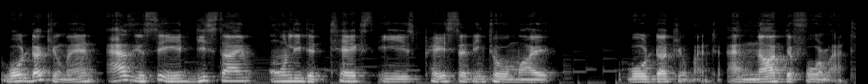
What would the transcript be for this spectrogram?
Word document, as you see, this time only the text is pasted into my Word document and not the format.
